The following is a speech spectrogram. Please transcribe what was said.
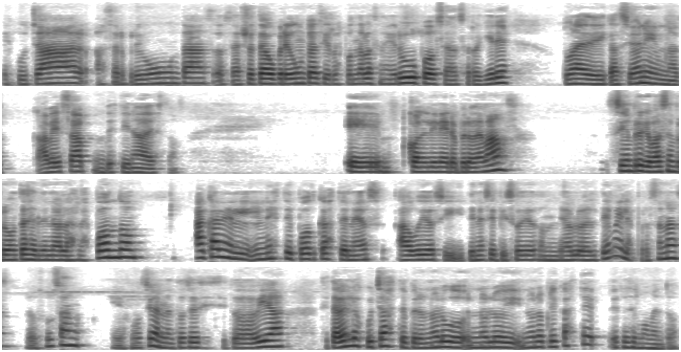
escuchar, hacer preguntas, o sea, yo te hago preguntas y responderlas en el grupo, o sea, se requiere toda una dedicación y una cabeza destinada a esto. Eh, con el dinero, pero además, siempre que me hacen preguntas del dinero las respondo. Acá en, en, este podcast tenés audios y tenés episodios donde hablo del tema y las personas los usan y funciona. Entonces, si todavía, si tal vez lo escuchaste pero no lo, no lo, no lo aplicaste, este es el momento.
